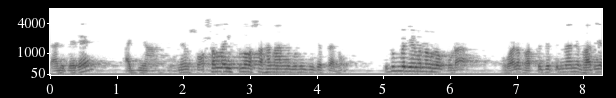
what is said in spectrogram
దాని పేరే అజ్ఞానం. నేను సోషల్ లైఫ్లో సహనాన్ని గురించి చెప్పాను. కుటుంబ జీవనంలో కూడా ఒకవేళ భర్త చెప్పిన దాన్ని భార్య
